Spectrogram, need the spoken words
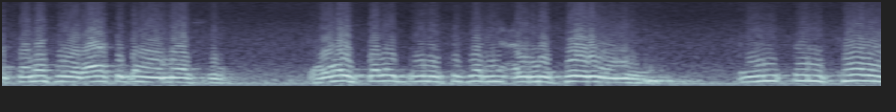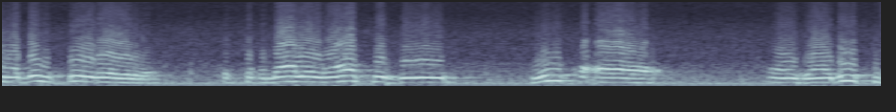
atanaful raakiban wamaashiya walaa yustalab inu safari cala masiir amiya in amkana haddii suureeyo istiqbaal raakidi ninka oo oo gaadiidka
